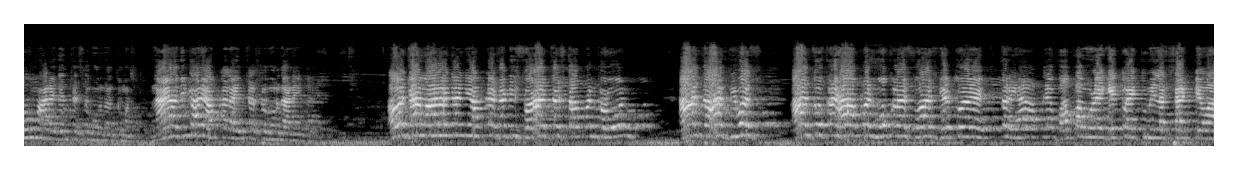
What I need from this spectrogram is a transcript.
शाहू महाराजांच्या समोर नतमस्तक नाही अधिकार आहे आपल्याला यांच्या समोर जाण्याचा. अहो त्या महाराजांनी आपल्यासाठी स्वराज्य स्थापन करून आज हा दिवस आज जो काय हा आपण मोकळा श्वास घेतोय तर ह्या आपल्या बापामुळे घेतोय तुम्ही लक्षात ठेवा.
